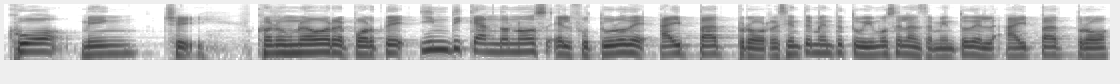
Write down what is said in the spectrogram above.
Kuo Ming Chi con un nuevo reporte indicándonos el futuro de iPad Pro. Recientemente tuvimos el lanzamiento del iPad Pro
